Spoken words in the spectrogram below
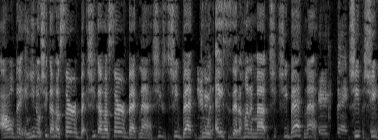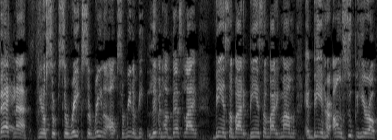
all day, and you know she got her serve back. She got her serve back now. She she back She doing do. aces at a hundred miles. She she back now. Exactly. She she back now. You know, Ser- Serena Serena oh, Serena be living her best life, being somebody, being somebody mama, and being her own superhero.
